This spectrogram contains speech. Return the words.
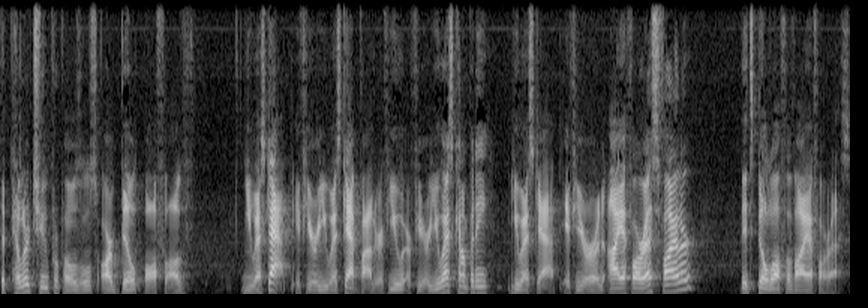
the Pillar 2 proposals are built off of US GAAP. If you're a US GAAP filer, if, you, if you're a US company, US GAAP. If you're an IFRS filer, it's built off of IFRS.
